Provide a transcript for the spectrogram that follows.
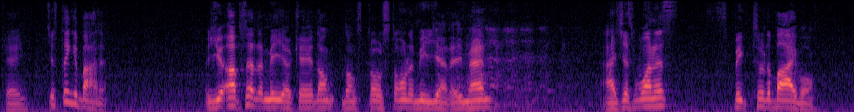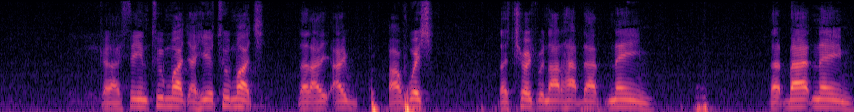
Okay, just think about it. You're upset at me, okay? Don't don't throw stone at me yet, amen. I just want to speak to the Bible. Because I've seen too much, I hear too much that I, I, I wish the church would not have that name that bad name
